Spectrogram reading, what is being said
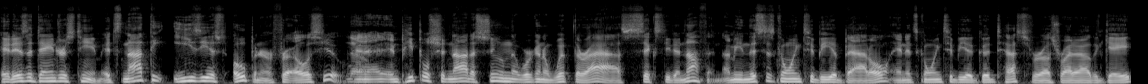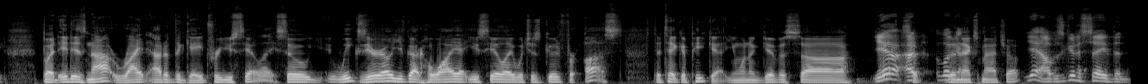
It is a dangerous team. It's not the easiest opener for LSU, and and people should not assume that we're going to whip their ass sixty to nothing. I mean, this is going to be a battle, and it's going to be a good test for us right out of the gate. But it is not right out of the gate for UCLA. So week zero, you've got Hawaii at UCLA, which is good for us to take a peek at. You want to give us uh, yeah, I, look, the next matchup? Yeah, I was gonna say the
